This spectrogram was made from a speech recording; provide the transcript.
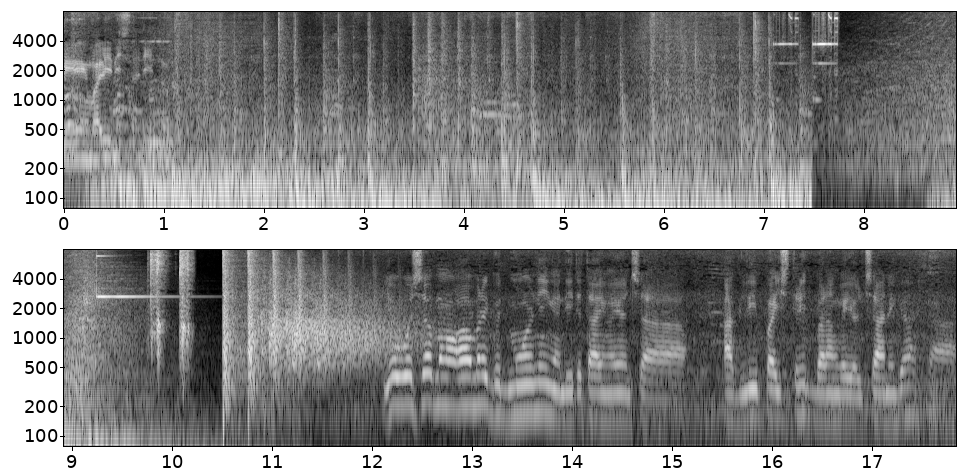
Magiging malinis na dito. Yo, what's up mga kamre? Good morning. Andito tayo ngayon sa Aglipay Street, Barangay Olsaniga sa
